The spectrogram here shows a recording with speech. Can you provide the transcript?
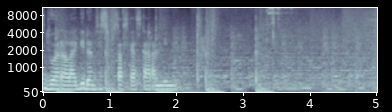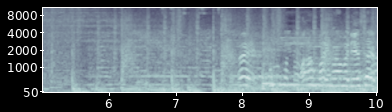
juara lagi dan sukses kayak sekarang gini. Hei, orang paling lama di SM.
